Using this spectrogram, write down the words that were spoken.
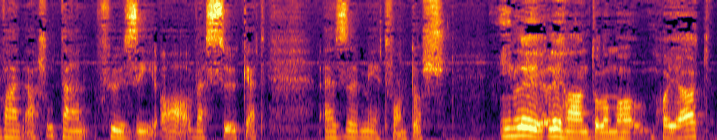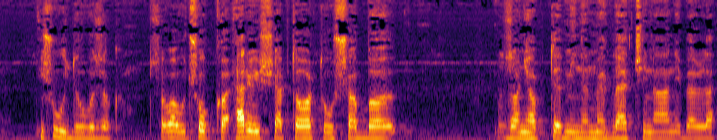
vágás után főzi a veszőket. Ez miért fontos? Én le, lehántolom a haját, és úgy dolgozok. Szóval úgy sokkal erősebb, tartósabb az anyag, több mindent meg lehet csinálni belőle.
